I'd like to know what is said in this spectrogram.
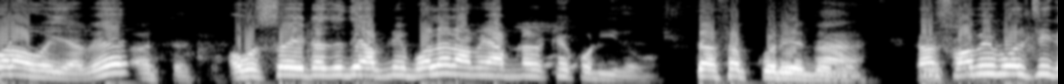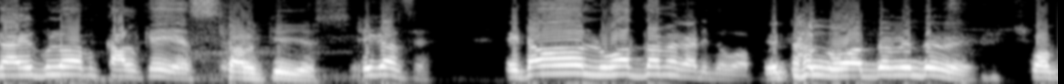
করা হয়ে যাবে। আচ্ছা আচ্ছা। অবশ্যই এটা যদি আপনি বলেন আমি আপনাকে করিয়ে দেবো। টাচ আপ করিয়ে দেবো। হ্যাঁ কারণ সবই বলছি গাড়িগুলো আমি কালকেই এসছে। কালকেই এসছে। ঠিক আছে? এটাও লোহার দামে গাড়ি দেবো এটা লোহার দামে দেবে? কত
